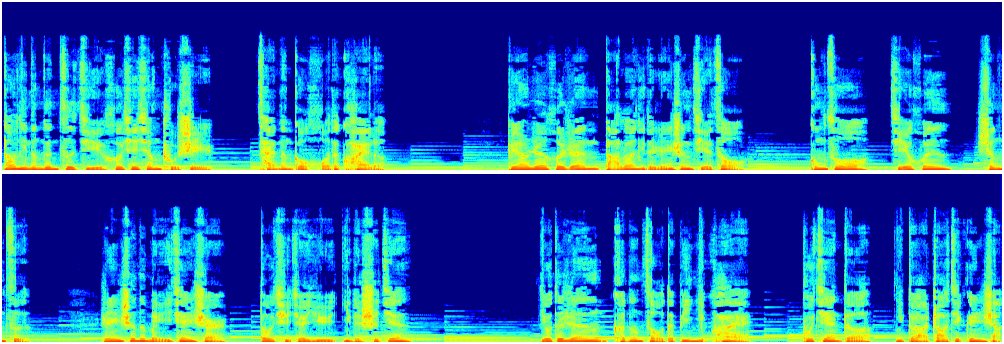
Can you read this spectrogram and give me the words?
当你能跟自己和谐相处时，才能够活得快乐。别让任何人打乱你的人生节奏。工作、结婚、生子，人生的每一件事儿都取决于你的时间。有的人可能走得比你快，不见得你都要着急跟上。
